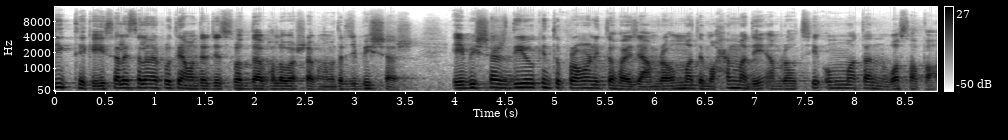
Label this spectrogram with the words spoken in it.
দিক থেকে ঈসা আলাইসাল্লামের প্রতি আমাদের যে শ্রদ্ধা, ভালোবাসা এবং আমাদের যে বিশ্বাস, এই বিশ্বাস দিয়েও কিন্তু প্রমাণিত হয় যে আমরা উম্মাতে মোহাম্মদী, আমরা হচ্ছি উম্মাতান ওয়াসাতা,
